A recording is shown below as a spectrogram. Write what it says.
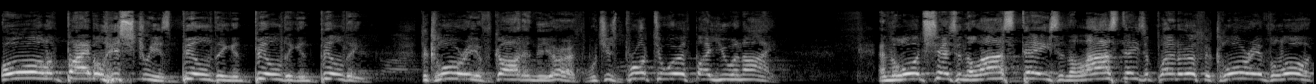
All of Bible history is building and building and building the glory of God in the earth, which is brought to earth by you and I. And the Lord says in the last days, in the last days of planet earth, the glory of the Lord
